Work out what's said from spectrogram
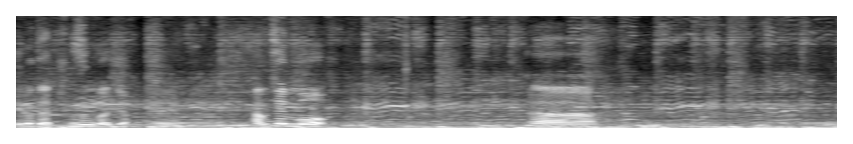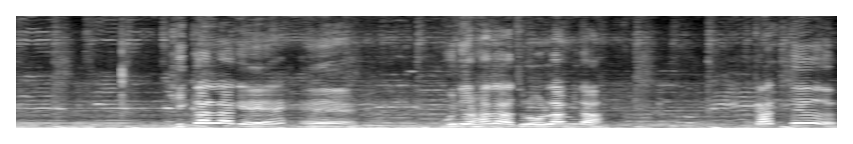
이러다 죽는 거죠. 예. 아무튼 뭐 아, 기깔나게 예, 운전하다가 들어올랍니다. 까뜨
